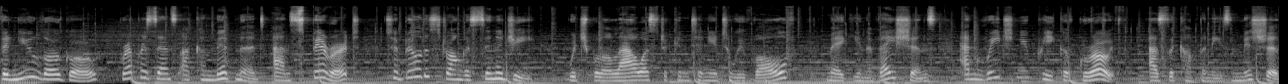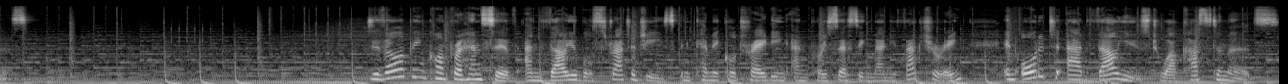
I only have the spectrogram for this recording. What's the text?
The new logo represents our commitment and spirit to build a stronger synergy, which will allow us to continue to evolve, make innovations, and reach new peak of growth as the company's missions. Developing comprehensive and valuable strategies in chemical trading and processing manufacturing in order to add values to our customers.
